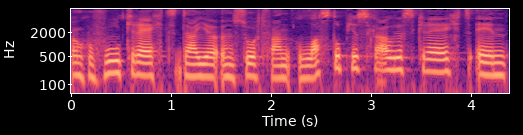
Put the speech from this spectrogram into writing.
een gevoel krijgt dat je een soort van last op je schouders krijgt. En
